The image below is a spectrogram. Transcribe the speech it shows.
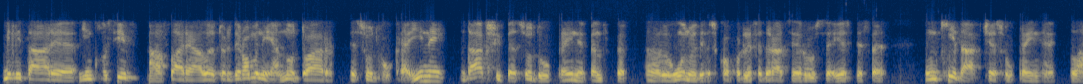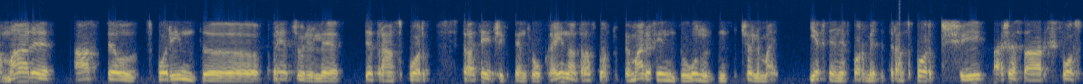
militare, inclusiv aflarea alături de România, nu doar pe sudul Ucrainei, dar și pe sudul Ucrainei, pentru că uh, unul din scopurile Federației Ruse este să închidă accesul Ucrainei la mare, astfel sporind uh, prețurile de transport strategic pentru Ucraina, transportul pe mare fiind unul dintre cele mai ieftine forme de transport și acesta ar fi fost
